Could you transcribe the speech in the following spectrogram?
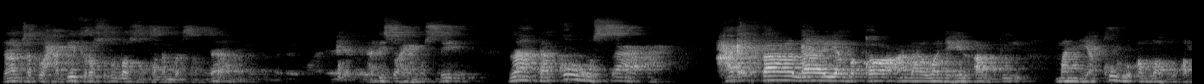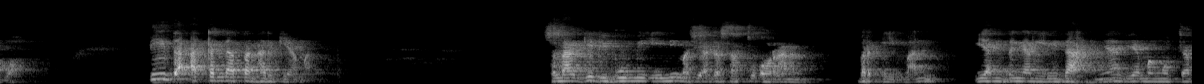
Dalam satu hadis Rasulullah SAW bersabda, hadis Sahih Muslim, la taqumu sa'ah hatta la yabqa ala wajhil ardi man yaqulu Allahu Allah. Tidak akan datang hari kiamat Selagi di bumi ini masih ada satu orang beriman yang dengan lidahnya dia mengucap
